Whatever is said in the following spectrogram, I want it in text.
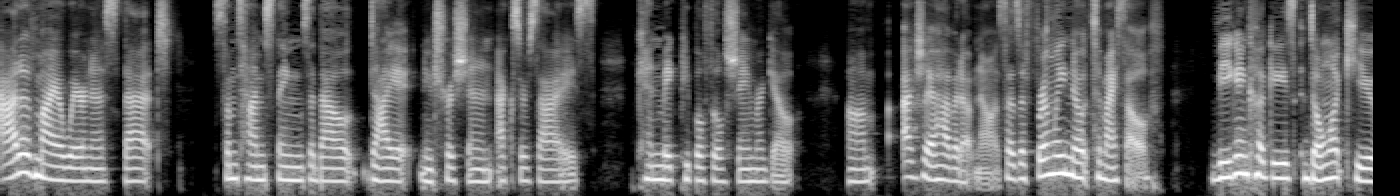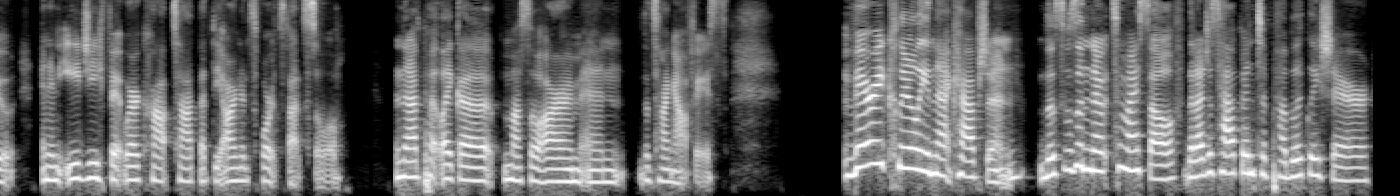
out of my awareness that sometimes things about diet, nutrition, exercise can make people feel shame or guilt. Um, actually, I have it up now. It says a friendly note to myself vegan cookies don't look cute in an EG Fitwear crop top at the Arnold Sports Festival. And then I put like a muscle arm and the tongue out face. Very clearly in that caption, this was a note to myself that I just happened to publicly share.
